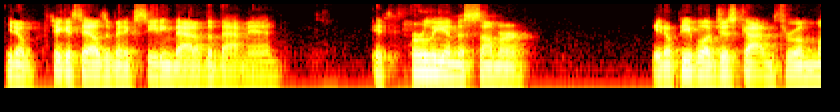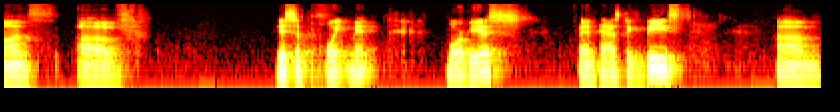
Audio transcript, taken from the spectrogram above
you know, ticket sales have been exceeding that of the Batman. It's early in the summer. You know, people have just gotten through a month of disappointment. Morbius, Fantastic Beasts. Um,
